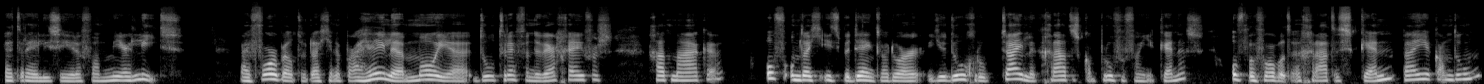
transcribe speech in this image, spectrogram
het realiseren van meer leads. Bijvoorbeeld doordat je een paar hele mooie, doeltreffende werkgevers gaat maken. Of omdat je iets bedenkt waardoor je doelgroep tijdelijk gratis kan proeven van je kennis. Of bijvoorbeeld een gratis scan bij je kan doen.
